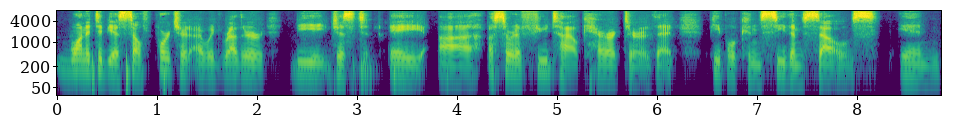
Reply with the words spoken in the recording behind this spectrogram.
want it to be a self-portrait. I would rather be just a uh, a sort of futile character that people can see themselves in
